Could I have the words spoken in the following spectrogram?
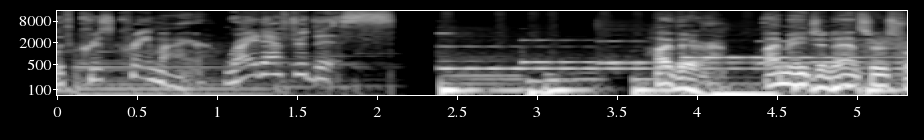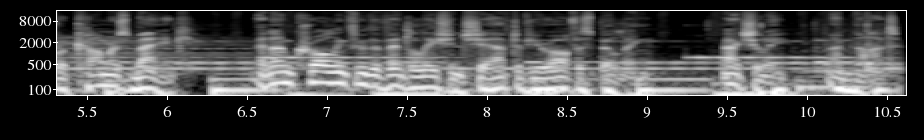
with Chris Krehmeyer, right after this. Hi there. I'm Agent Answers for Commerce Bank, and I'm crawling through the ventilation shaft of your office building. Actually, I'm not.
